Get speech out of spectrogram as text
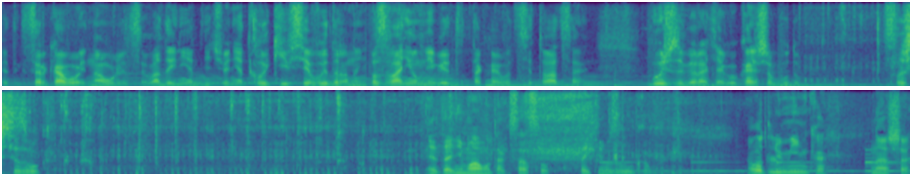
к, к цирковой на улице. Воды нет, ничего нет, клыки все выдраны. Позвонил мне, говорит, вот такая вот ситуация. Будешь забирать? Я говорю, конечно, буду. Слышите звук? Это они маму так сосут с таким звуком. А вот люминька наша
